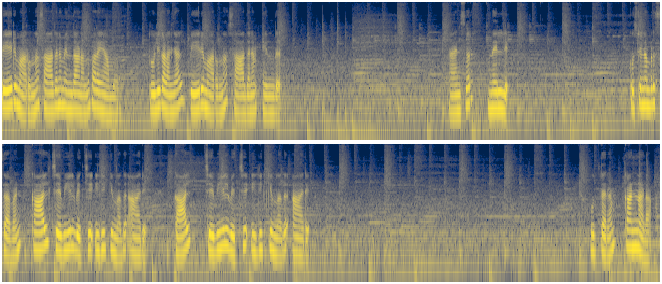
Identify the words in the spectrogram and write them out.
പേര് മാറുന്ന സാധനം എന്താണെന്ന് പറയാമോ? തൊലി കളഞ്ഞാൽ പേര് മാറുന്ന സാധനം എന്ത്? ആൻസർ നെല്ല്. Question number seven. കാൽ ചെവിയിൽ വെച്ച് ഇരിക്കുന്നത് ആര്? കാൽ ചെവിയിൽ വെച്ച് ഇരിക്കുന്നത് ആര്? ഉത്തരം കണ്ണട.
